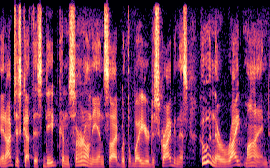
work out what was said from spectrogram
and I've just got this deep concern on the inside with the way you're describing this. Who in their right mind,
